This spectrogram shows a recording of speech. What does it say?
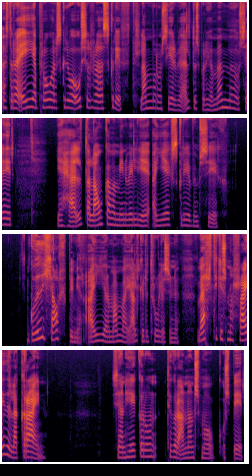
eftir að eigi að prófa að skrifa ósjálfræða skrift hlammur hún sér við eldurspari hjá mömmu og segir Ég held að langama mín vilji að ég skrif um sig. Guði hjálpi mér, ægjar mamma í algjöru trúleysinu, verðt ekki svona hræðilega græn. Síðan hekar hún, tekur annan smók og spyr,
